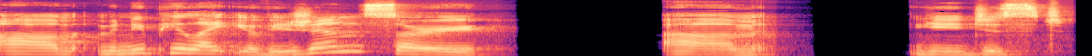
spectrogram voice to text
um, manipulate your vision. So um, you just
